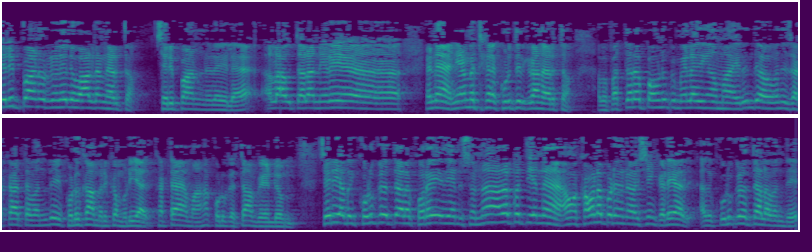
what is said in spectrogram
செழிப்பான ஒரு நிலையில வாழ்றன்னு அர்த்தம். செழிப்பான நிலையில அல்லாஹ் தாலா நிறைய என்ன நியமத்துக்களை கொடுத்திருக்கிறான்னு அர்த்தம். அப்ப பத்தரை பவுனுக்கு மேலதிகமா இருந்து அவ வந்து ஜக்காத்தை வந்து கொடுக்காம இருக்க முடியாது. கட்டாயமாக கொடுக்கத்தான் வேண்டும். சரி அப்படி கொடுக்கறதால குறையுது என்று சொன்னா அதை பத்தி என்ன? அவன் கவலைப்பட வேண்டிய அவசியம் கிடையாது. அது கொடுக்கறதால வந்து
